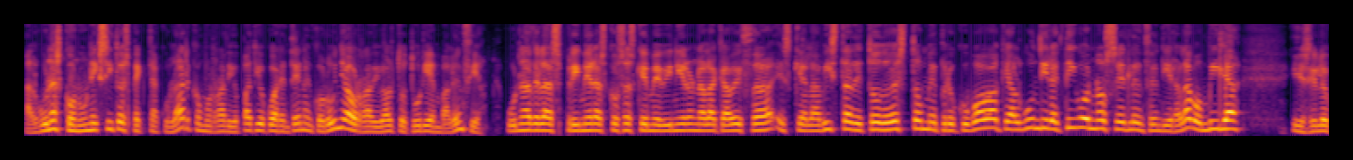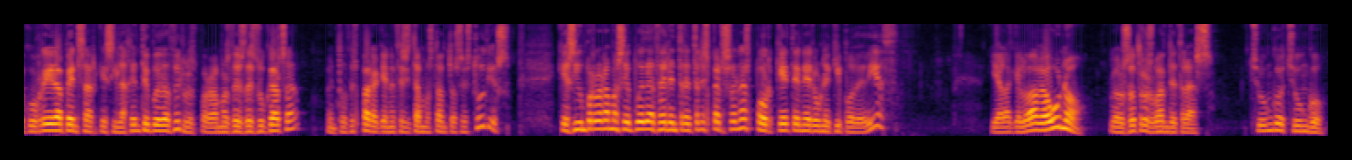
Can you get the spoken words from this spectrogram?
algunas con un éxito espectacular, como Radio Patio Cuarentena en Coruña o Radio Alto Turia en Valencia. Una de las primeras cosas que me vinieron a la cabeza es que a la vista de todo esto me preocupaba que algún directivo no se le encendiera la bombilla y se le ocurriera pensar que si la gente puede hacer los programas desde su casa, entonces ¿para qué necesitamos tantos estudios? Que si un programa se puede hacer entre tres personas, ¿por qué tener un equipo de diez? Y a la que lo haga uno, los otros van detrás. Chungo, chungo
